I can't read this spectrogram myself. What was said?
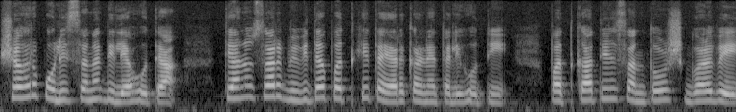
शहर पोलिसांना दिल्या होत्या. त्यानुसार विविध पथके तयार करण्यात आली होती. पथकातील संतोष गळवे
